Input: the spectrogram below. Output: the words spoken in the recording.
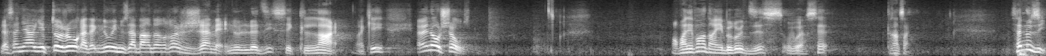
Le Seigneur, il est toujours avec nous, il ne nous abandonnera jamais. Il nous le dit, c'est clair. OK? Une autre chose. On va aller voir dans Hébreu 10, au verset 35. Ça nous dit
